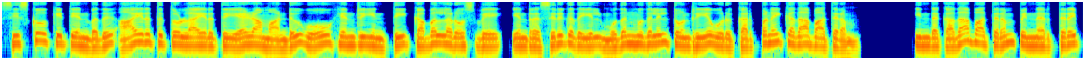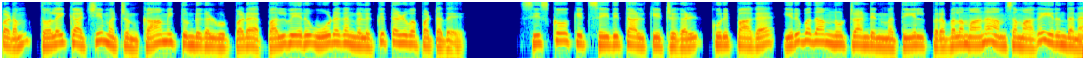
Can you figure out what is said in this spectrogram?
சிஸ்கோ கிட் என்பது ஆயிரத்து தொள்ளாயிரத்து ஏழாம் ஆண்டு ஓ ஹென்ரியின் தி கபல்லரோஸ்வே என்ற சிறுகதையில் முதன்முதலில் தோன்றிய ஒரு கற்பனை கதாபாத்திரம். இந்த கதாபாத்திரம் பின்னர் திரைப்படம், தொலைக்காட்சி மற்றும் காமிக் துண்டுகள் உட்பட பல்வேறு ஊடகங்களுக்கு தழுவப்பட்டது. சிஸ்கோ கிட் செய்தித்தாள் கீற்றுகள், குறிப்பாக, இருபதாம் நூற்றாண்டின் மத்தியில் பிரபலமான அம்சமாக இருந்தன.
